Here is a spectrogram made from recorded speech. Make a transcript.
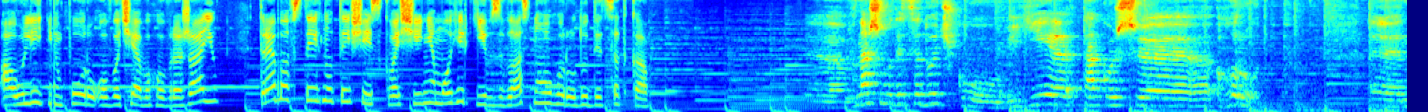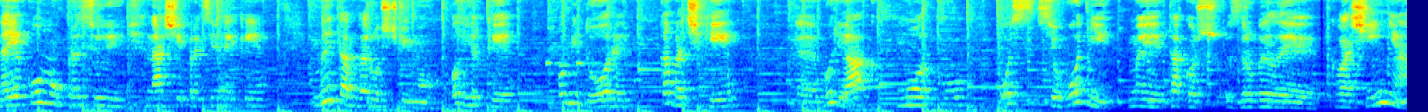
А у літню пору овочевого врожаю треба встигнути ще й з квашінням огірків з власного городу дитсадка. Е, В нашому дитсадочку є також е, город, на якому працюють наші працівники. Ми там вирощуємо огірки, помідори, кабачки, е, буряк, морку. Ось сьогодні ми також зробили квашіння,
